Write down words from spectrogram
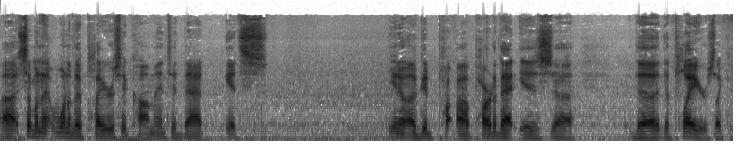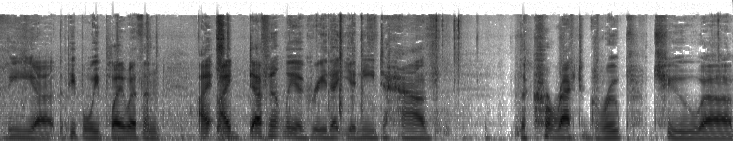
uh, someone that one of the players had commented that it's you know a good p- uh, part of that is the the players, like the uh, the people we play with, and I, I, definitely agree that you need to have the correct group to uh,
